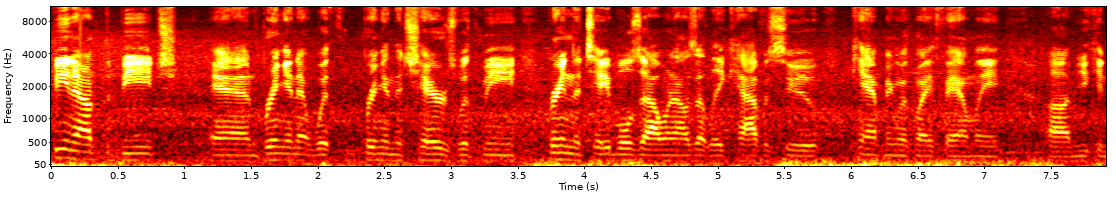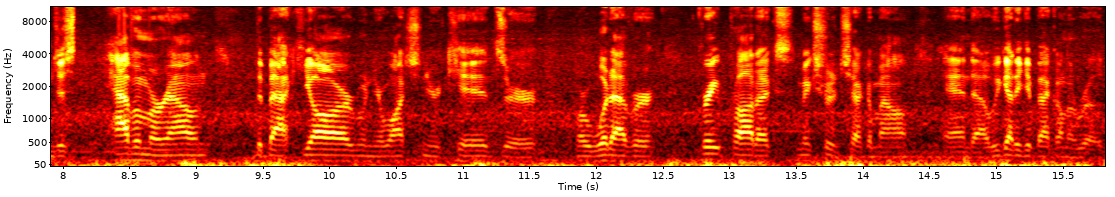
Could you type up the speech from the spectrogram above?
being out at the beach and bringing it with, bringing the chairs with me, bringing the tables out when I was at Lake Havasu, camping with my family. Um, you can just have them around the backyard when you're watching your kids or, or whatever. Great products, make sure to check them out, and uh, we got to get back on the road.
